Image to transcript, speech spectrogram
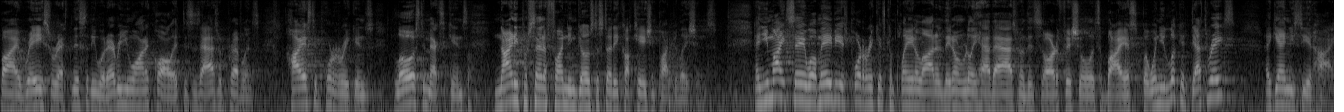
by race or ethnicity, whatever you want to call it. This is asthma prevalence. Highest in Puerto Ricans, lowest in Mexicans. 90% of funding goes to study Caucasian populations. And you might say, well, maybe it's Puerto Ricans complain a lot and they don't really have asthma, this is artificial, it's a bias. But when you look at death rates, again, you see it high.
